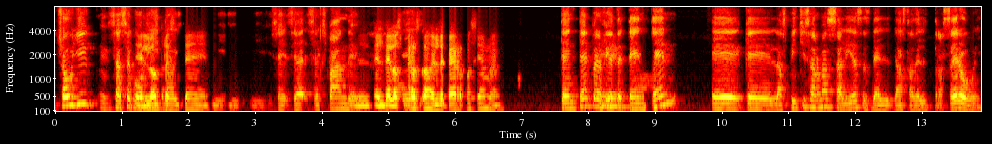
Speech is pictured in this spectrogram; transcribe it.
Chouji se hace gordito el otro este... y, y, se, se, se, expande. El, el de los eh, perros, el de perro, ¿cómo se llama? Tenten, pero fíjate, eh... Tenten, eh, que las pinches armas salidas desde el, hasta del trasero, güey.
